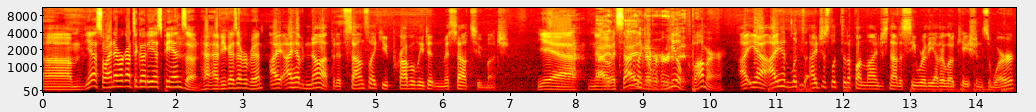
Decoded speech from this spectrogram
Um, yeah, so I never got to go to E ESPN Zone. Ha- have you guys ever been? I, I have not, but it sounds like you probably didn't miss out too much. Yeah, no, I- it sounded like never a heard real bummer. I, yeah, I had looked. I just looked it up online just now to see where the other locations were,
